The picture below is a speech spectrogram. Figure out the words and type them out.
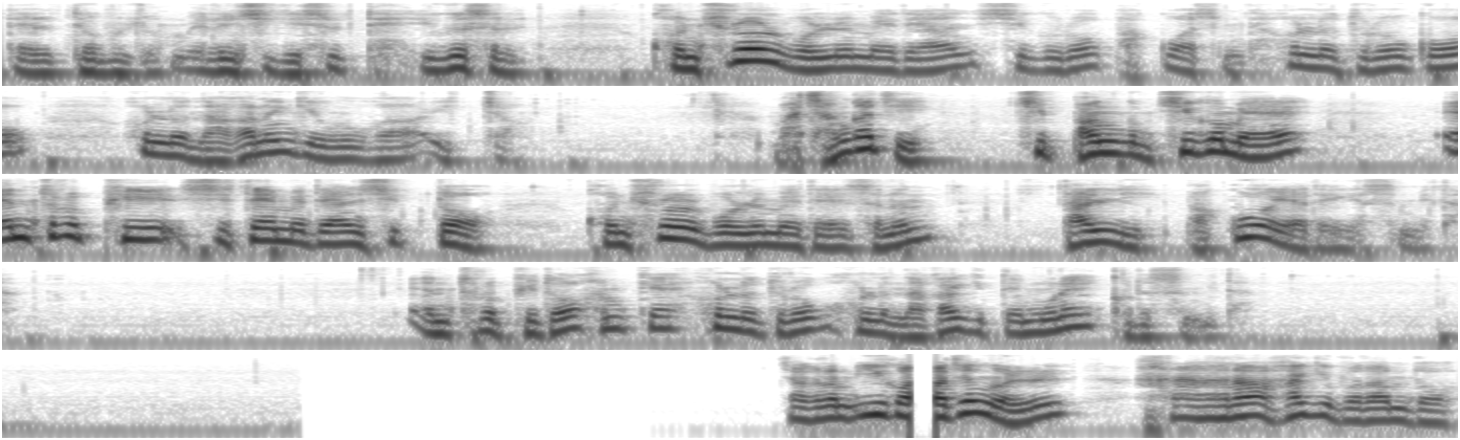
델 W 뭐 이런 식이 있을 때 이것을 컨트롤 볼륨에 대한 식으로 바꾸었습니다. 흘러 들어오고 흘러 나가는 경우가 있죠. 마찬가지 방금 지금의 엔트로피 시스템에 대한 식도 컨트롤 볼륨에 대해서는 달리 바꾸어야 되겠습니다. 엔트로피도 함께 흘러 들어오고 흘러 나가기 때문에 그렇습니다. 자 그럼 이 과정을 하나하나 하기보다도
